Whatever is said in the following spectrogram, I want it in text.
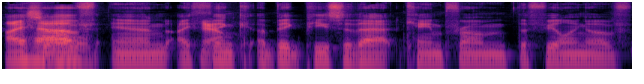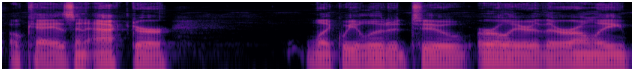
I So- have, and I think a big piece of that came from the feeling of okay, as an actor, like we alluded to earlier, there are only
